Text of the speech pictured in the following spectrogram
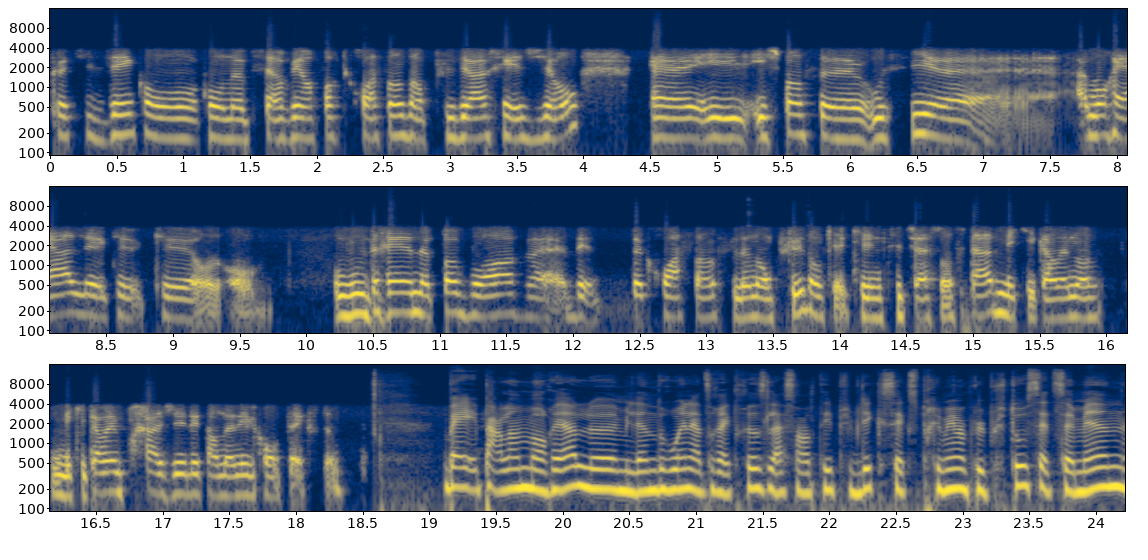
quotidiens qu'on a observés en forte croissance dans plusieurs régions. Et, je pense aussi à Montréal que, on, voudrait ne pas voir euh, de, de, croissance là non plus, donc qui est une situation stable, mais qui est quand même mais qui est quand même fragile étant donné le contexte. Ben, parlant de Montréal, là, Mylène Drouin, la directrice de la santé publique, s'exprimait un peu plus tôt cette semaine,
